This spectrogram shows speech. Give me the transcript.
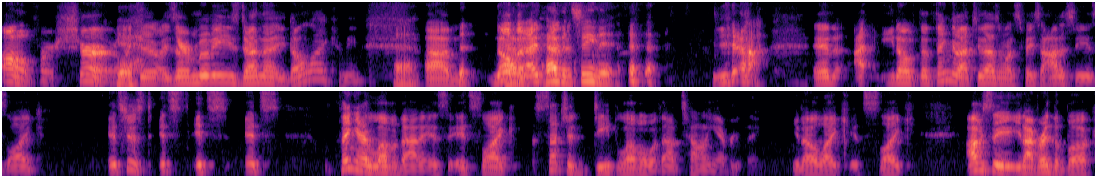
Oh, for sure. Yeah. Like, is there a movie he's done that you don't like? I mean, uh, um, no, but I haven't I, seen it. yeah. And I, you know, the thing about 2001: Space Odyssey is like, it's just, it's, it's, it's. Thing I love about it is it's like such a deep level without telling everything. You know, like it's like, obviously, you know, I've read the book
